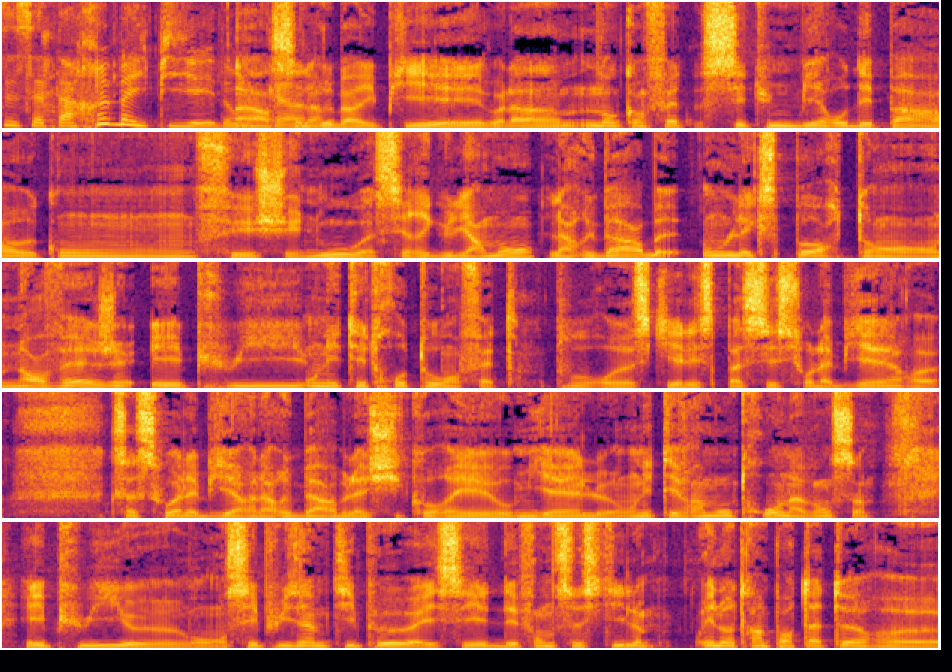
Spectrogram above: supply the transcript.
C'est cette rhubarbe IPA, donc. Alors c'est euh, la rhubarbe IPA, voilà. Donc en fait c'est une bière au départ euh, qu'on fait chez nous assez régulièrement. La rhubarbe, on l'exporte en Norvège et puis on était trop tôt en fait pour euh, ce qui allait se passer sur la bière, euh, que ça soit la bière à la rhubarbe, la chicorée, au miel. On était vraiment trop en avance. Et puis euh, on s'épuise un petit peu à essayer de défendre ce style. Et notre importateur euh,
